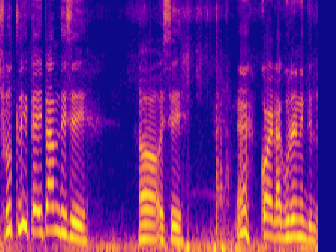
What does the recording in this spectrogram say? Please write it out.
সুতলি তো টান দিছে হ্যাঁ এহ, কয়টা ঘুরে নি দিল?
